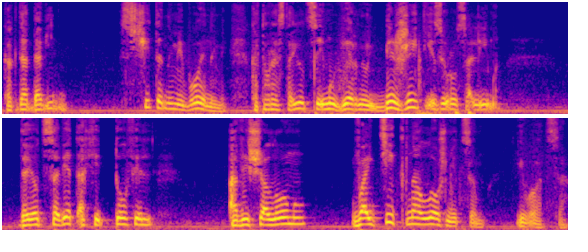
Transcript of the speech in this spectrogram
когда Давид с считанными воинами, которые остаются ему верными, бежит из Иерусалима. Дает совет Ахитофель Авишалому войти к наложницам его отца.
